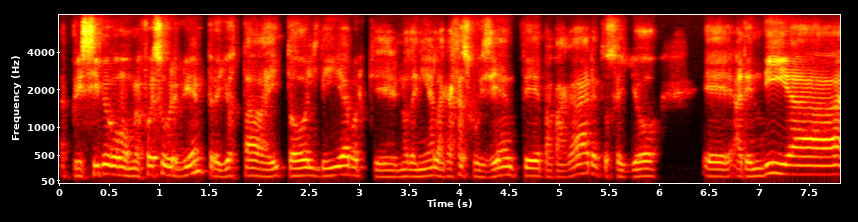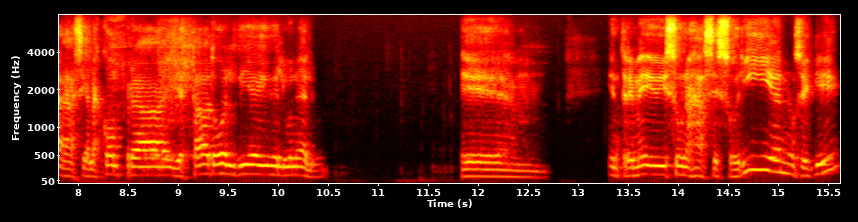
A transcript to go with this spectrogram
al principio como me fue súper bien, pero yo estaba ahí todo el día porque no tenía la caja suficiente para pagar, entonces yo eh, atendía, hacía las compras y estaba todo el día ahí de lunes a lunes. Eh, entre medio hice unas asesorías, no sé qué,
